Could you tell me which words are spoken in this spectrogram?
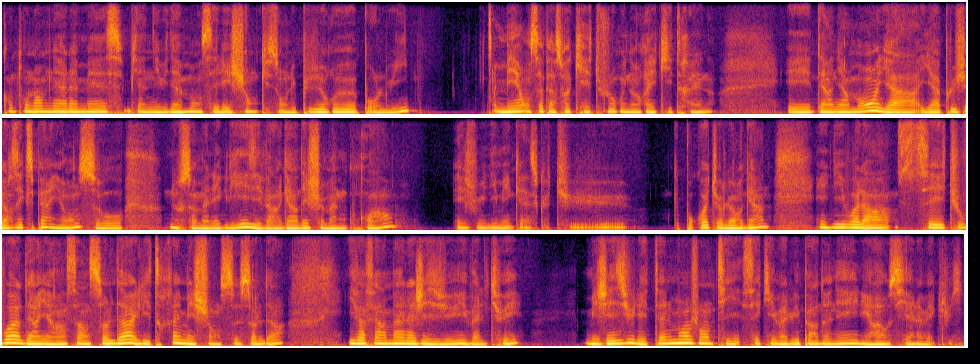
Quand on l'emmenait à la messe, bien évidemment, c'est les chants qui sont les plus heureux pour lui. Mais on s'aperçoit qu'il y a toujours une oreille qui traîne. Et dernièrement, il y a, plusieurs expériences nous sommes à l'église, il va regarder le chemin de croix. Et je lui dis, mais qu'est-ce que tu... Pourquoi tu le regardes? Il dit, voilà, tu vois, derrière, c'est un soldat, il est très méchant, ce soldat. Il va faire mal à Jésus, il va le tuer. Mais Jésus, il est tellement gentil, c'est qu'il va lui pardonner, il ira au ciel avec lui.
